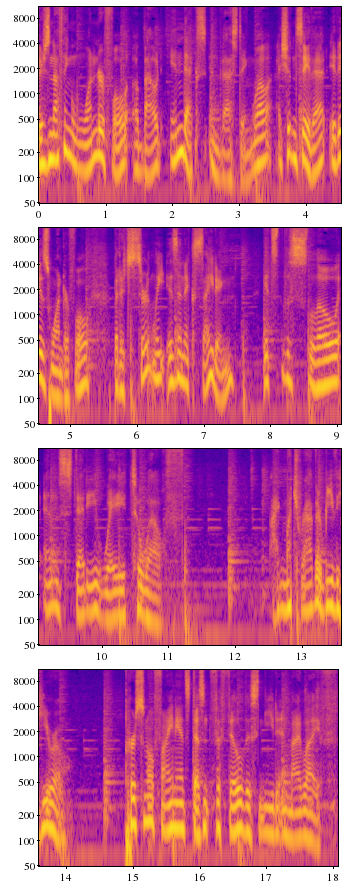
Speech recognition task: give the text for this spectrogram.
There's nothing wonderful about index investing. Well, I shouldn't say that. It is wonderful, but it certainly isn't exciting. It's the slow and steady way to wealth. I'd much rather be the hero. Personal finance doesn't fulfill this need in my life.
